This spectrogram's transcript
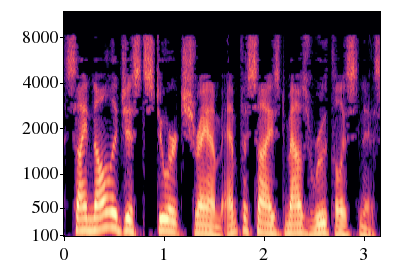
Sinologist Stuart Schram emphasized Mao's ruthlessness,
